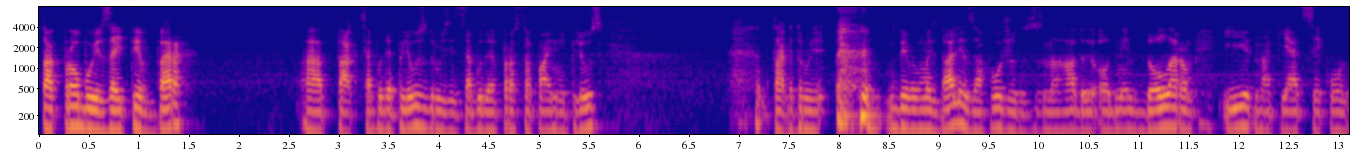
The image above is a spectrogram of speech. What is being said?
Так, пробую зайти вверх. А, так, це буде плюс, друзі. Це буде просто файний плюс. Так, друзі, дивимось далі. Заходжу нагадую одним доларом і на 5 секунд.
